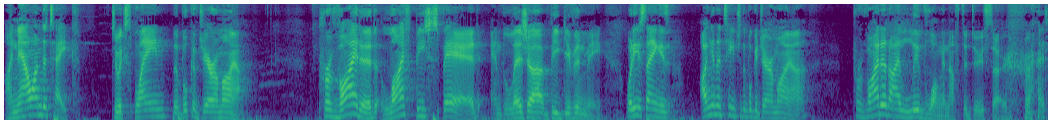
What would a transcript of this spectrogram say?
I now undertake to explain the book of Jeremiah. Provided life be spared and leisure be given me. What he's saying is, I'm going to teach the book of Jeremiah, provided I live long enough to do so, right?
